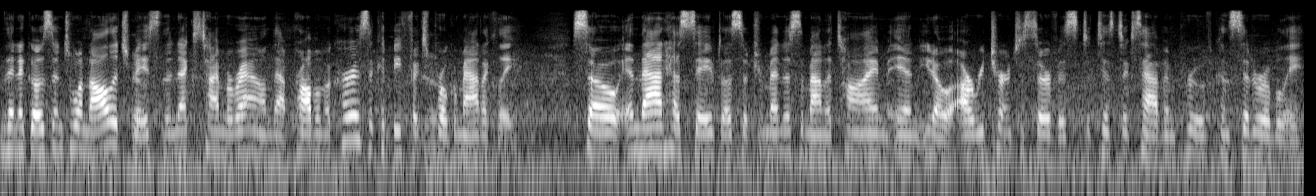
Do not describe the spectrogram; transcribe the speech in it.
then it goes into a knowledge base, and the next time around that problem occurs, it can be fixed Yeah. programmatically. So, and that has saved us a tremendous amount of time and you know, our return to service statistics have improved considerably.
